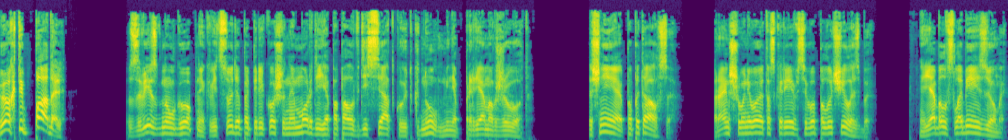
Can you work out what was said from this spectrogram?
«Ах ты, падаль!» Взвизгнул гопник, ведь, судя по перекошенной морде, я попал в десятку и ткнул меня прямо в живот. Точнее, попытался. Раньше у него это, скорее всего, получилось бы. Я был слабее Земы.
